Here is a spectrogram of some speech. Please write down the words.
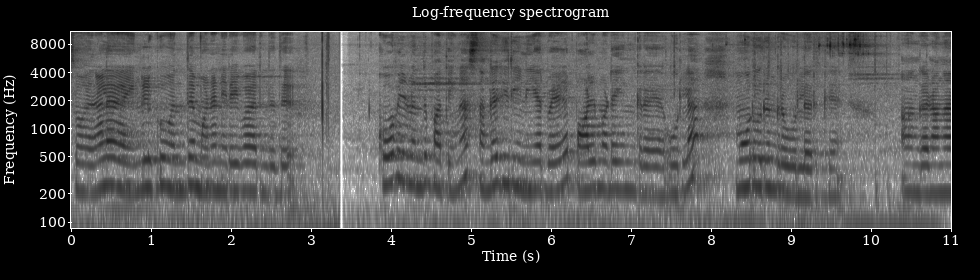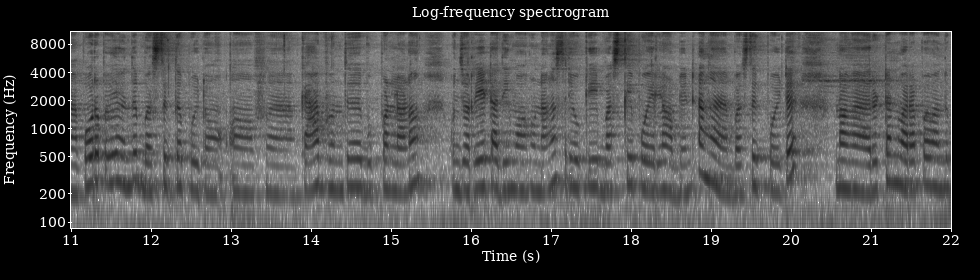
ஸோ அதனால் எங்களுக்கும் வந்து மன நிறைவாக இருந்தது. கோவில் வந்து பார்த்திங்கன்னா சங்ககிரி நியர்பை பால்மடைங்கிற ஊரில் மோரூருங்கிற ஊரில் இருக்குது அங்கே நாங்கள் போகிறப்பவே வந்து பஸ்ஸுக்கு தான் போயிட்டோம். கேப் வந்து புக் பண்ணலான்னா கொஞ்சம் ரேட் அதிகமாகும்னாங்க. சரி ஓகே பஸ்க்கே போயிடலாம் அப்படின்ட்டு நாங்கள் பஸ்ஸுக்கு போயிட்டு நாங்கள் ரிட்டன் வரப்போ வந்து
